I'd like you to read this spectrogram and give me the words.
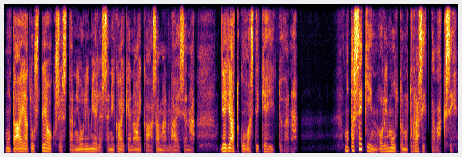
mutta ajatus teoksestani oli mielessäni kaiken aikaa samanlaisena ja jatkuvasti kehittyvänä. Mutta sekin oli muuttunut rasittavaksi.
